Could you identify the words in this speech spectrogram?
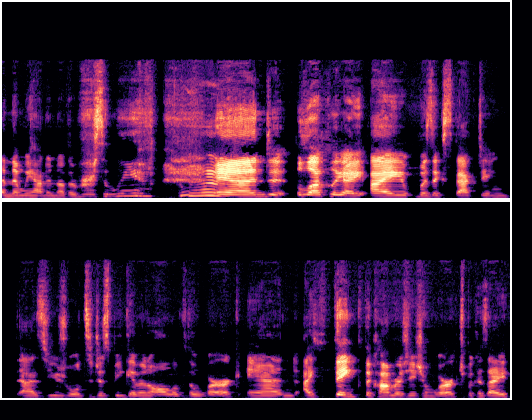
and then we had another person leave. And luckily I, I was expecting as usual to just be given all of the work. And i think the conversation worked because i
